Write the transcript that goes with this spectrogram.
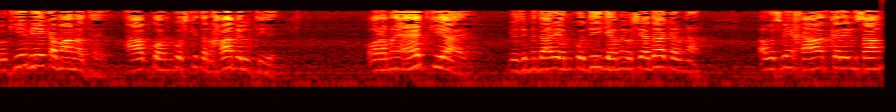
کیونکہ یہ بھی ایک امانت ہے۔ آپ کو، ہم کو اس کی تنخواہ ملتی ہے اور ہم نے عہد کیا ہے۔ جو ذمہ داری ہم کو دی کہ ہمیں اسے ادا کرنا۔ اب اس میں خیانت کرے انسان،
